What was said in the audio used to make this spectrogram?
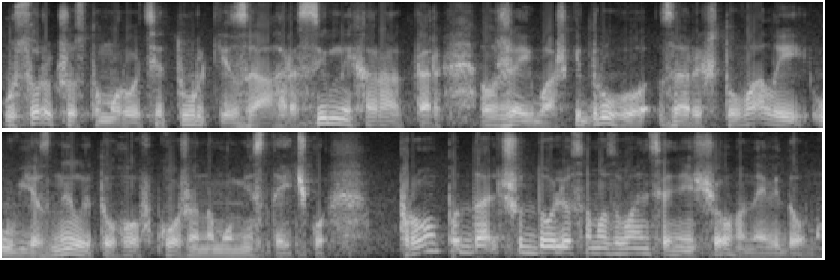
У 46-му році турки за агресивний характер лже Івашки II заарештували і ув'язнили того в кожаному містечку. Про подальшу долю самозванця нічого не відомо.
